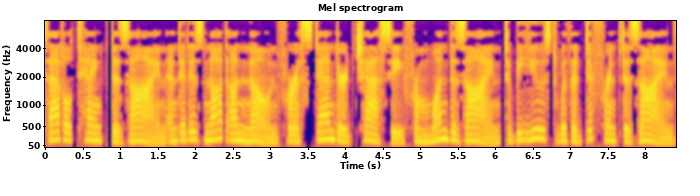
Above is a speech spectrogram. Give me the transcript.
saddle tank design and it is not unknown for a standard chassis from one design to be used with a different design's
